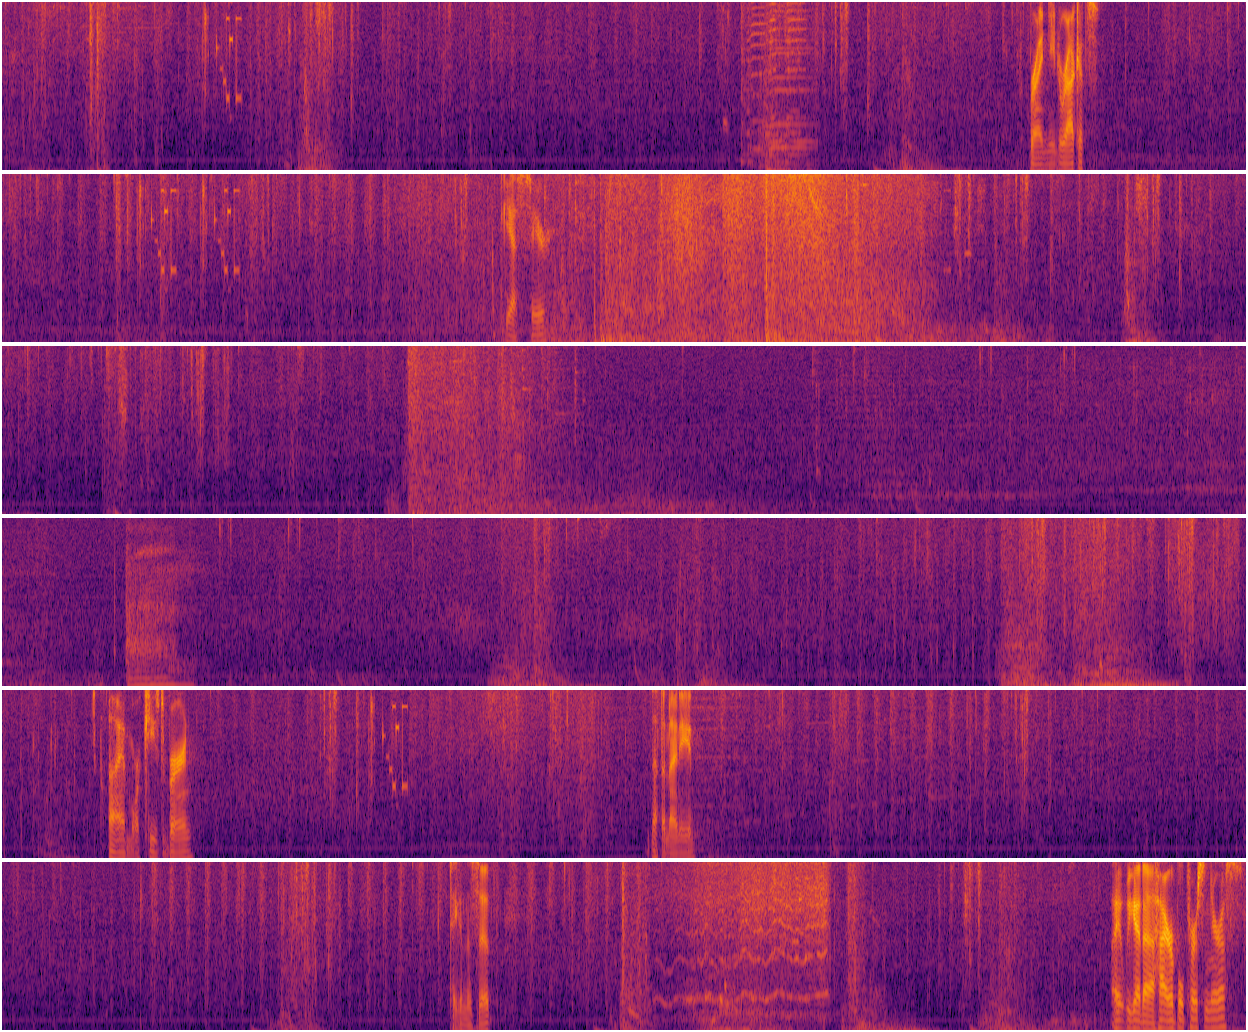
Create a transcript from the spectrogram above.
Brian need rockets. Is here. I have more keys to burn. Nothing I need. Taking the zip. Alright, we got a hireable person near us.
